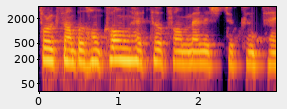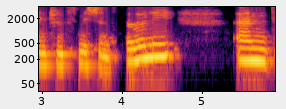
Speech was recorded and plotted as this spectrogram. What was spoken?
For example, Hong Kong has so far managed to contain transmission early. And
